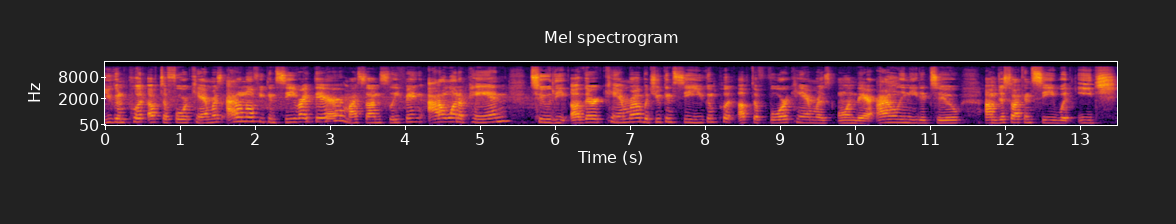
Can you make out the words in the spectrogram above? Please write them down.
you can put up to four cameras. I don't know if you can see right there. My son's sleeping. I don't want to pan to the other camera, but you can see you can put up to four cameras on there. I only needed two um, just so I can see what each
